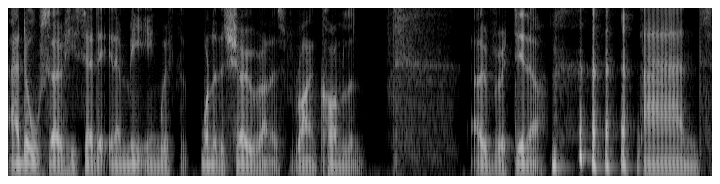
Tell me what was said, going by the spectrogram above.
And also, he said it in a meeting with the, one of the showrunners, Ryan Condal, over a dinner. and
